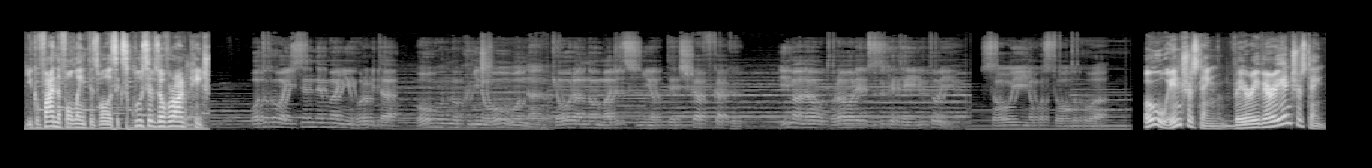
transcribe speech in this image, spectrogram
You can find the full length as well as exclusives over on Patreon. Oh, interesting. Very, very interesting.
